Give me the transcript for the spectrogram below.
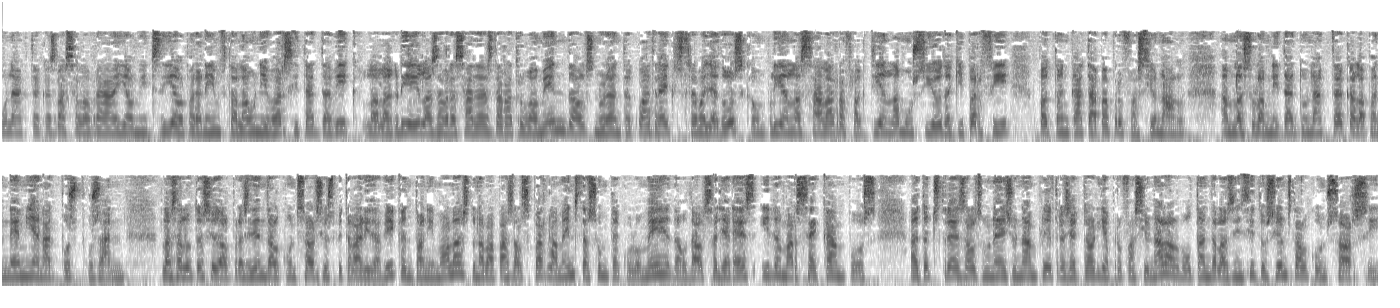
Un acte que es va celebrar ahir al migdia al Paraninf de la Universitat de Vic. L'alegria i les abraçades de retrobament dels 94 extreballadors que omplien la sala reflectien l'emoció de qui per fi pot tancar etapa professional, amb la solemnitat d'un acte que la pandèmia ha anat posposant. La salutació del president del Consorci Hospitalari de Vic, Antoni Moles, donava pas als parlaments d'Assumpte Colomer, d'Eudal Sallarès i de Mercè Campos. A tots tres els uneix una àmplia trajectòria professional al voltant de les institucions del Consorci.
